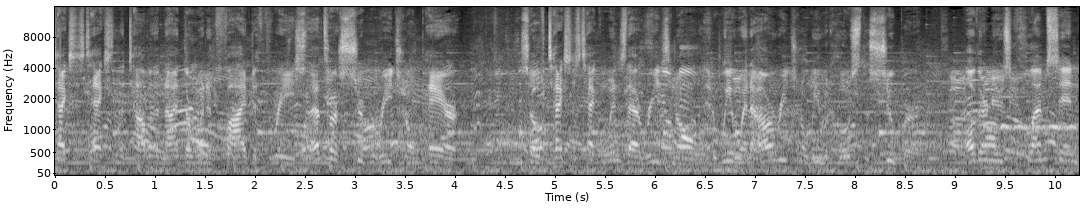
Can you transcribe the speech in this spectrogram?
Texas Tech's in the top of the ninth. They're winning five to three. So that's our super regional pair. So if Texas Tech wins that regional and we win our regional, we would host the super. Other news: Clemson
